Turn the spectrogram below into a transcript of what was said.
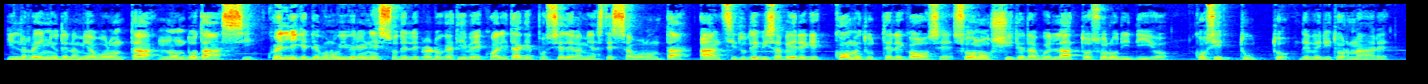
il regno della mia volontà non dotassi quelli che devono vivere in esso delle prerogative e qualità che possiede la mia stessa volontà. Anzi, tu devi sapere che come tutte le cose sono uscite da quell'atto solo di Dio, così tutto deve ritornare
